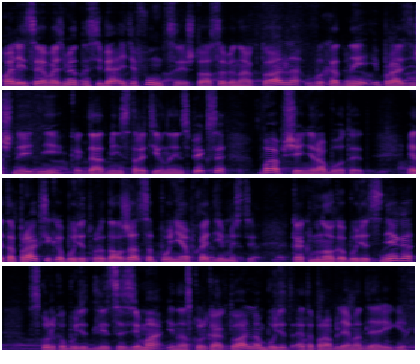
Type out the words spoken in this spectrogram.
Полиция возьмет на себя эти функции, что особенно актуально в выходные и праздничные дни, когда административная инспекция вообще не работает. Эта практика будет продолжаться по необходимости. Как много будет снега, сколько будет длиться зима и насколько актуальна будет эта проблема для Риги.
